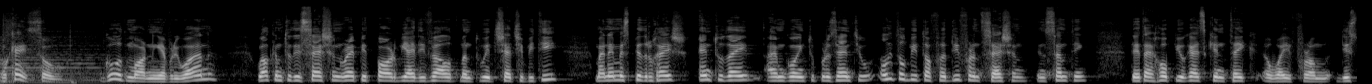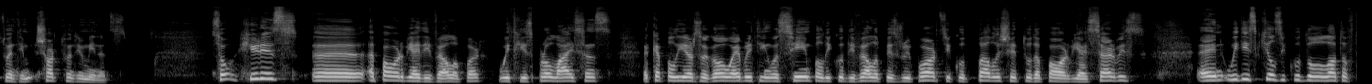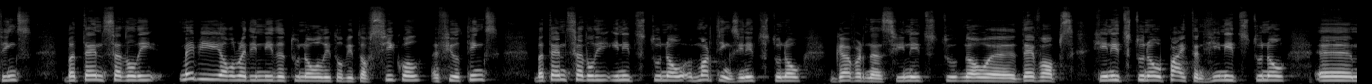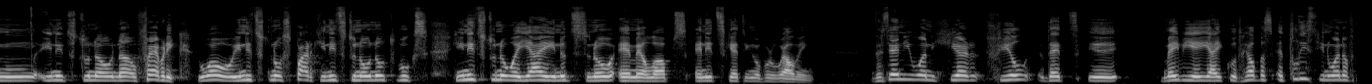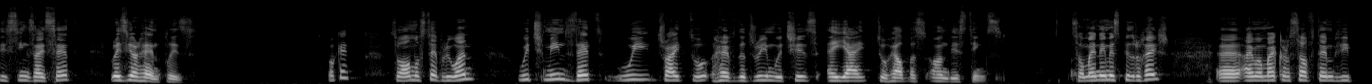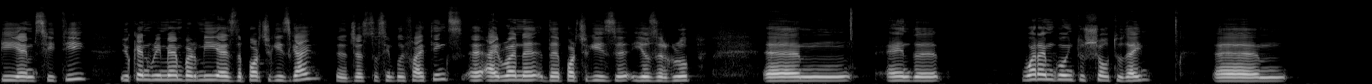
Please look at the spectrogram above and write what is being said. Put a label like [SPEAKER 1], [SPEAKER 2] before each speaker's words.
[SPEAKER 1] Okay, so good morning, everyone. Welcome to this session, Rapid Power BI Development with ChatGPT. My name is Pedro Reis, and today I'm going to present you a little bit of a different session in something that I hope you guys can take away from this 20, short 20 minutes. So here is uh, a Power BI developer with his pro license. A couple years ago, everything was simple. He could develop his reports, he could publish it to the Power BI service. And with these skills, he could do a lot of things. But then suddenly, maybe he already needed to know a little bit of SQL, a few things. But then suddenly, he needs to know more things. He needs to know governance. He needs to know uh, DevOps. He needs to know Python. He needs to know. Um, he needs to know now Fabric. Whoa! He needs to know Spark. He needs to know notebooks. He needs to know AI. He needs to know ML ops, and it's getting overwhelming. Does anyone here feel that uh, maybe AI could help us, at least in one of these things I said? Raise your hand, please. Okay, so almost everyone, which means that we try to have the dream, which is AI to help us on these things. So my name is Pedro Reis. Uh, I'm a Microsoft MVP MCT. You can remember me as the Portuguese guy, uh, just to simplify things. Uh, I run uh, the Portuguese uh, user group. Um, and uh, what I'm going to show today um,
